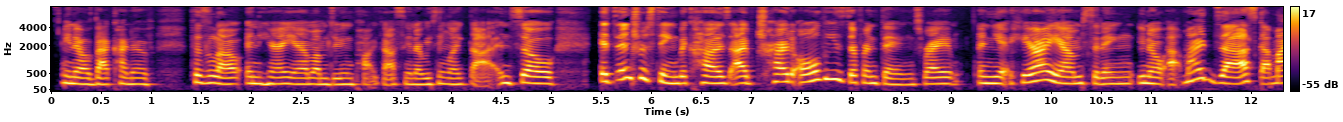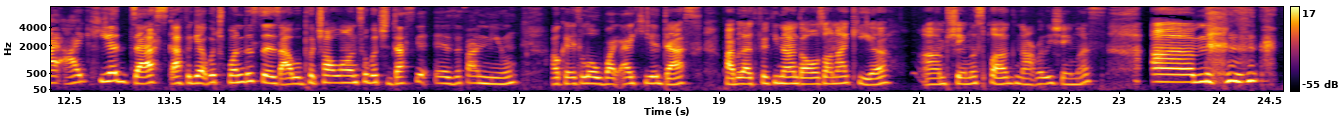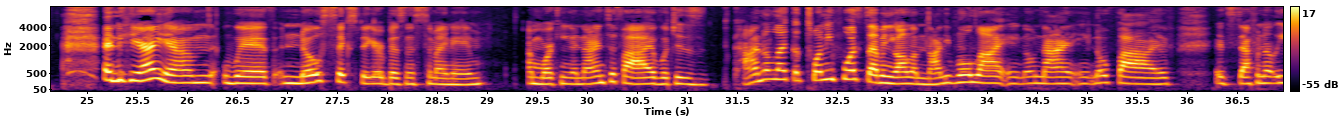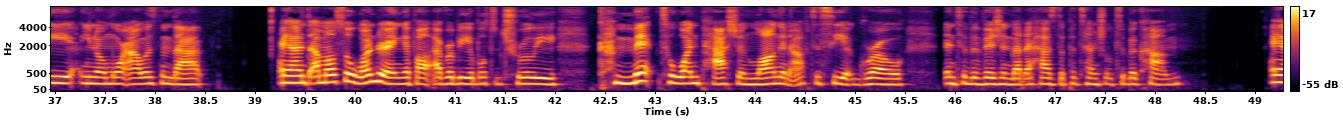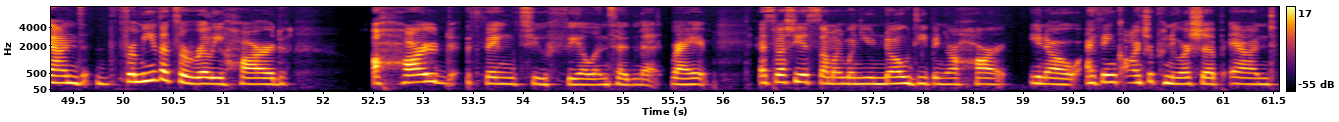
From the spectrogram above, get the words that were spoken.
you know that kind of fizzle out and here i am i'm doing podcasting and everything like that. And so it's interesting because I've tried all these different things, right? And yet here I am sitting, you know, at my desk, at my IKEA desk. I forget which one this is. I will put y'all on to which desk it is if I knew. Okay, it's a little white IKEA desk, probably like $59 on IKEA. Um, shameless plug, not really shameless. Um, and here I am with no six figure business to my name. I'm working a nine to five, which is kind of like a 24 7 y'all. I'm not even gonna lie ain't no nine ain't no five. It's definitely you know more hours than that. And i'm also wondering if i'll ever be able to truly commit to one passion long enough to see it grow into the vision that it has the potential to become. And for me that's a really hard a hard thing to feel and to admit right? Especially as someone when you know deep in your heart you know, I think entrepreneurship and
